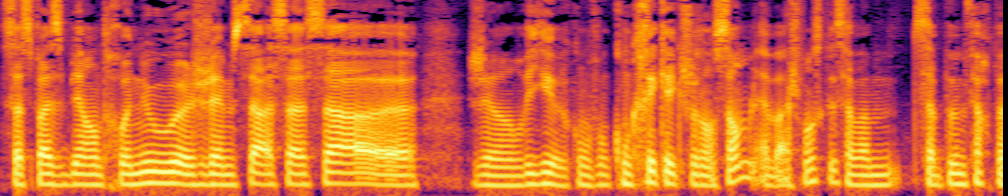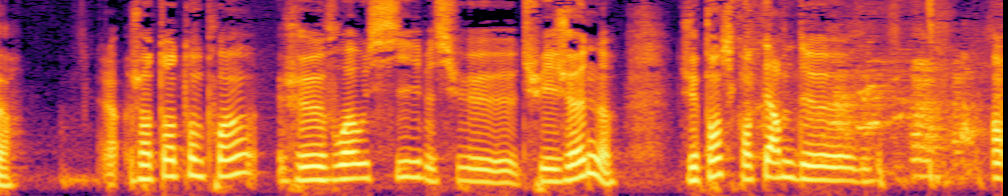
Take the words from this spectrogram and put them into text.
ça se passe bien entre nous, j'aime ça ça ça, euh, j'ai envie qu'on qu'on crée quelque chose ensemble. Eh ben, je pense que ça va ça peut me faire peur. Alors, j'entends ton point. Je vois aussi parce que tu es jeune. Je pense qu'en termes de, en- en-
